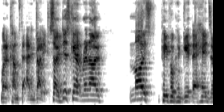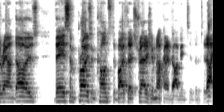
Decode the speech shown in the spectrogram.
when it comes to adding value. So discount reno, most people can get their heads around those. There's some pros and cons to both those strategies. I'm not going to dive into them today.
